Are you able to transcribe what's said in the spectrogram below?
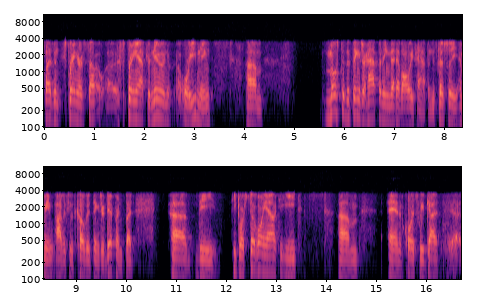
pleasant spring or so, uh, spring afternoon or evening, um, most of the things are happening that have always happened. Especially, I mean, obviously with COVID, things are different, but uh, the people are still going out to eat, um, and of course, we've got uh,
